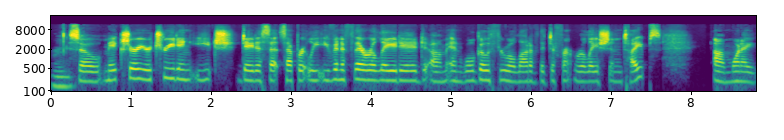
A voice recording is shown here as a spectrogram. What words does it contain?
Right. So make sure you're treating each data set separately, even if they're related, um, and we'll go through a lot of the different relation types um, when I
